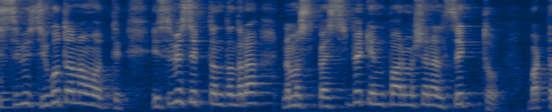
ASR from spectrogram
ಇಸ್ವಿ ಸಿಗುತ್ತಾ ನಾವು ಓದ್ತೀವಿ. ಇಸ್ವಿ ಸಿಕ್ತಂತಂದ್ರೆ ನಮ್ಮ ಸ್ಪೆಸಿಫಿಕ್ ಇನ್ಫಾರ್ಮೇಷನ್ ಅಲ್ಲಿ ಸಿಕ್ತು. ಬಟ್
